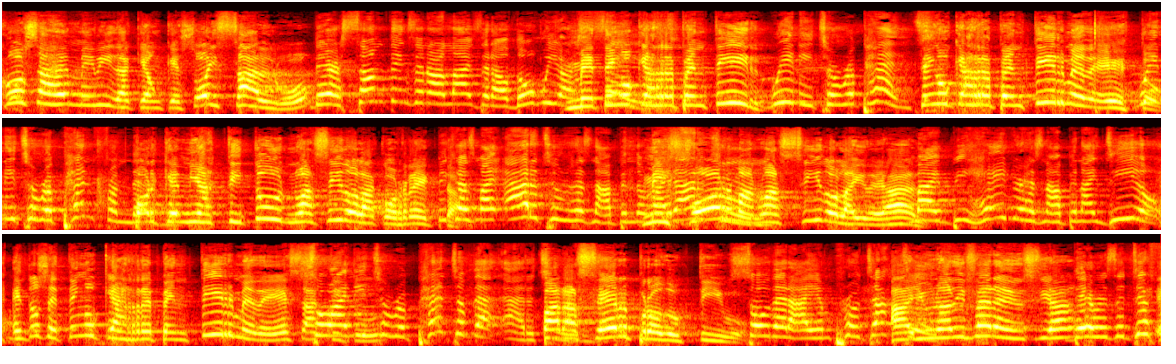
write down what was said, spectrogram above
cosas en mi vida que aunque soy salvo, There are some things in our lives that although we are me tengo que arrepentir. we need to repent. Tengo que arrepentirme de esto. We need to repent from that. Porque mi actitud no ha sido la correcta. because my attitude has not been the Mi right forma attitude. no ha sido la ideal. my behavior has not been ideal. Entonces tengo que arrepentirme de esa So I need to actitud repent of that attitude para ser productivo. so that I am productive. Hay una diferencia There is a difference.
